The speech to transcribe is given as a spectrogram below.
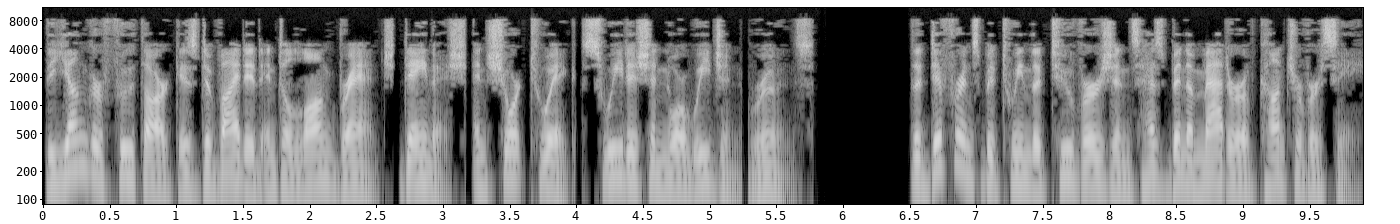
The Younger Futhark is divided into long branch Danish and short twig Swedish and Norwegian runes. The difference between the two versions has been a matter of controversy.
